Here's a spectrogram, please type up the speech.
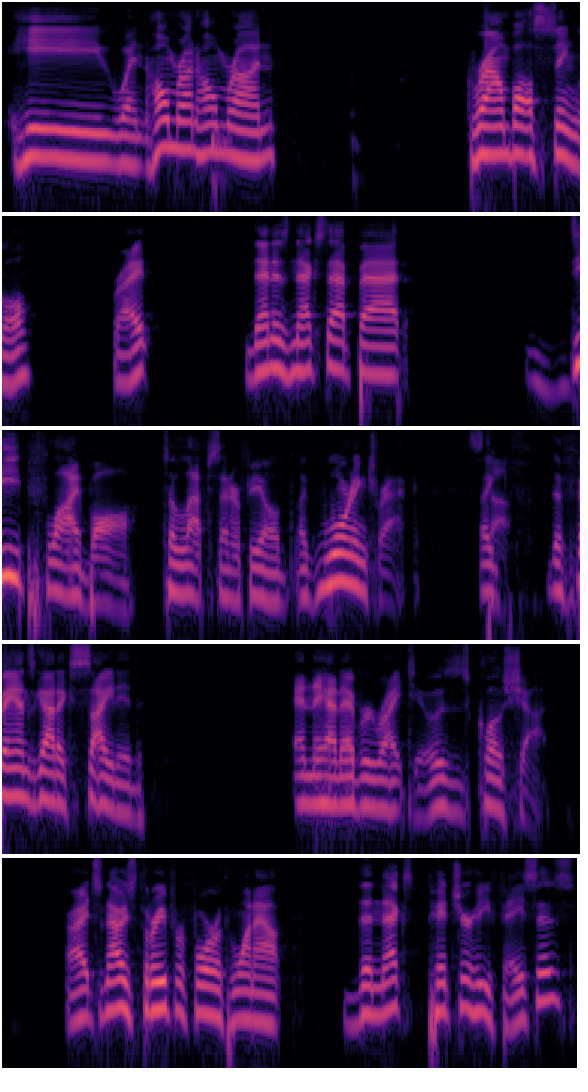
he went home run, home run, ground ball single, right? Then his next at bat, deep fly ball to left center field, like warning track. Like- Stuff. The fans got excited and they had every right to. It was a close shot. All right. So now he's three for four with one out. The next pitcher he faces,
